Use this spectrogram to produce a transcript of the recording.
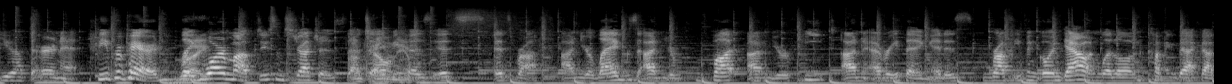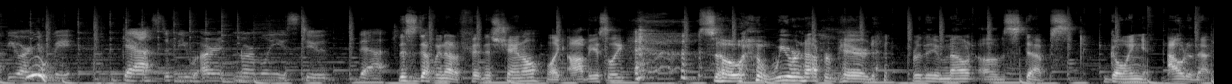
You have to earn it. Be prepared. Like Right. warm up. Do some stretches that I'm day telling you. because it's it's rough on your legs, on your butt, on your feet, on everything. It is rough even going down, let alone coming back up. You are going to be gassed if you aren't normally used to that. This is definitely not a fitness channel, like obviously. so we were not prepared for the amount of steps going out of that.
